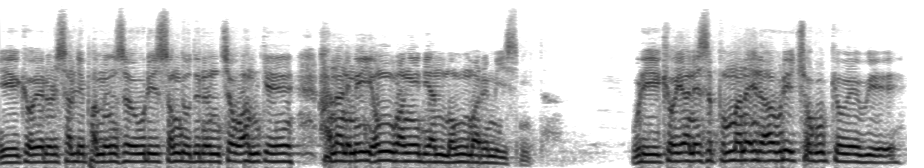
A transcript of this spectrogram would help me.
이 교회를 설립하면서 우리 성도들은 저와 함께 하나님의 영광에 대한 목마름이 있습니다. 우리 교회 안에서뿐만 아니라 우리 조국 교회 위에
